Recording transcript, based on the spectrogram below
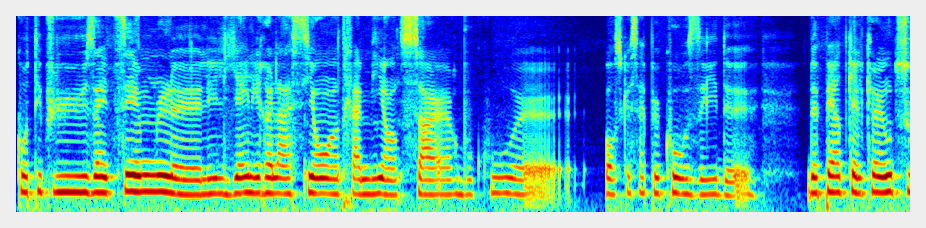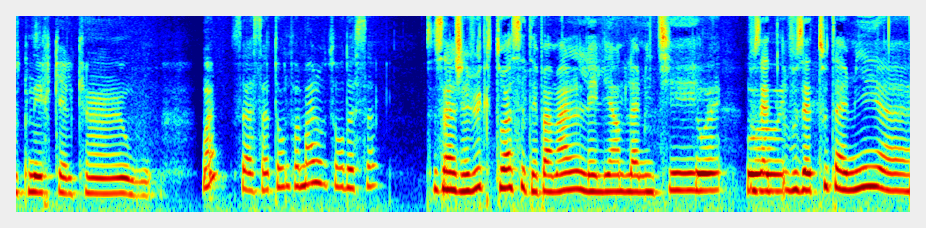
côté plus intime, le- les liens, les relations entre amis, entre sœurs, beaucoup, ce que ça peut causer de, de perdre quelqu'un ou de soutenir quelqu'un. Ou... Ouais, ça, ça tourne pas mal autour de ça. C'est ça, j'ai vu que toi, c'était pas mal les liens de l'amitié. Ouais, Vous, ouais, êtes, ouais. vous êtes toutes amies. euh,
